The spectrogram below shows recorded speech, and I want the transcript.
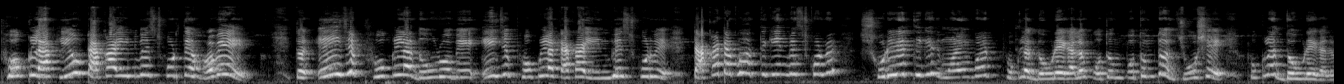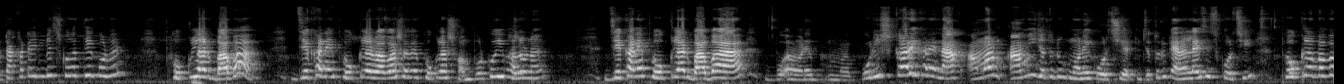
ফোকলাকেও টাকা ইনভেস্ট করতে হবে। তো এই যে ফোকলা দৌড়বে, এই যে ফোকলা টাকা ইনভেস্ট করবে, টাকাটা কোথার থেকে ইনভেস্ট করবে? শরীরের থেকে মনে করে ফোকলা দৌড়ে গেল। প্রথম প্রথম তো জোশে ফোকলা দৌড়ে গেল। টাকাটা ইনভেস্ট কোথার থেকে করবে? ফোকলার বাবা? যেখানে ফোকলার বাবার সাথে ফোকলার সম্পর্কই ভালো নয়। যেখানে ফোকলার বাবা মানে পরিষ্কার এখানে না, আমার, আমি যতটুকু মনে করছি আর কি, যতটুকু অ্যানালাইসিস করছি ফোকলার বাবা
